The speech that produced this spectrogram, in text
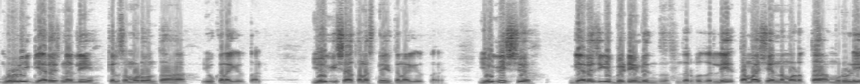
ಮುರಳಿ ಗ್ಯಾರೇಜ್ನಲ್ಲಿ ಕೆಲಸ ಮಾಡುವಂತಹ ಯುವಕನಾಗಿರುತ್ತಾನೆ. ಯೋಗೀಶ್ ಆತನ ಸ್ನೇಹಿತನಾಗಿರುತ್ತಾನೆ. ಯೋಗೀಶ್ ಗ್ಯಾರೇಜ್ಗೆ ಭೇಟಿ ನೀಡಿದ ಸಂದರ್ಭದಲ್ಲಿ ತಮಾಷೆಯನ್ನ ಮಾಡುತ್ತಾ ಮುರುಳಿ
